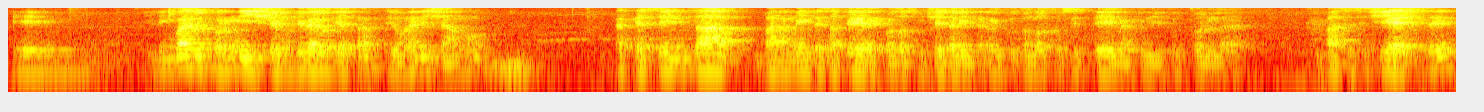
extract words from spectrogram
E il linguaggio fornisce un livello di astrazione, diciamo, perché senza banalmente sapere cosa succede all'interno di tutto il nostro sistema, quindi tutto il, il SCS, eh,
